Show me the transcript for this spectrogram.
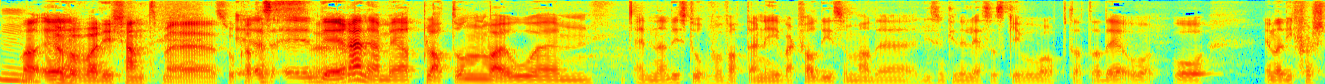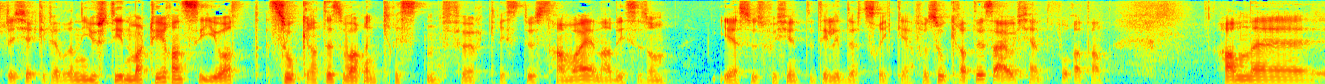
Hva- eh, Ja, Var de kjent med Sokrates? Det regner jeg med at Platon var jo eh, en av de store forfatterne, i hvert fall de som, hadde, de som kunne lese og skrive og var opptatt av det. Og, og en av de første kirkefedrene, Justin Martyr, han sier jo at Sokrates var en kristen før Kristus. Han var en av disse som Jesus forkynte til i dødsriket. For Sokrates er jo kjent for at han han eh,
